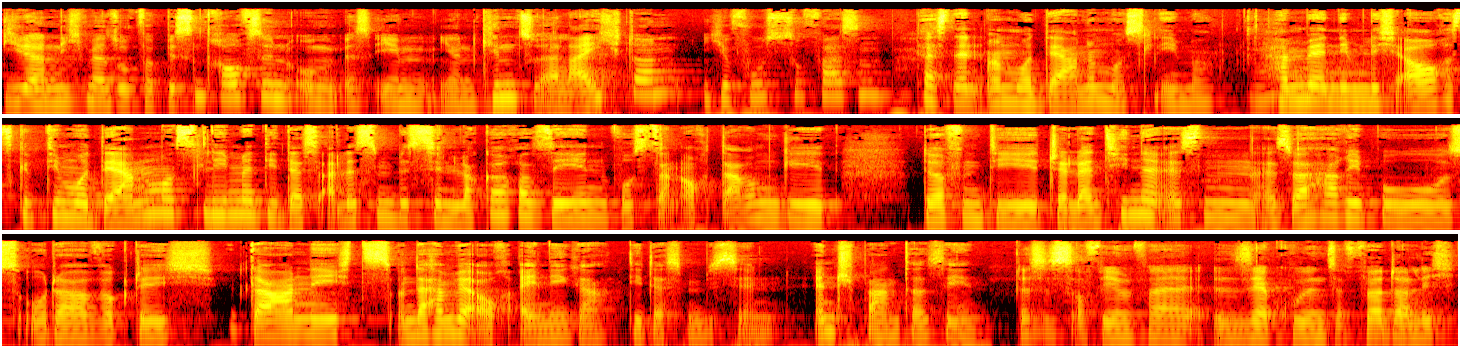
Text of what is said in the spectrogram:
die dann nicht mehr so verbissen drauf sind, um es eben ihren Kind zu erleichtern, hier Fuß zu fassen. Das nennt man moderne Muslime. Ja. Haben wir nämlich auch. Es gibt die modernen Muslime, die das alles ein bisschen lockerer sehen, wo es dann auch darum geht, dürfen die Gelatine essen, also Haribos oder wirklich gar nichts. Und da haben wir auch einige, die das ein bisschen entspannter sehen. Das ist auf jeden Fall sehr cool und sehr förderlich.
